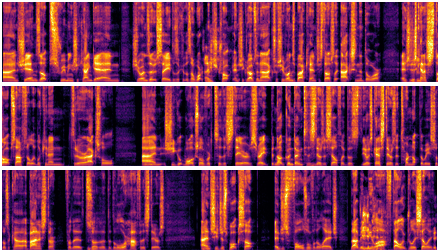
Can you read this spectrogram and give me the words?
And she ends up screaming. She can't get in. She runs outside. There's a there's a workman's truck, and she grabs an axe. So she runs back in. She starts like axing the door, and she just mm-hmm. kind of stops after like looking in through her axe hole, mm-hmm. and she go- walks over to the stairs, right? But not going down to the mm. stairs itself. Like there's you know it's kind of stairs that turn up the way, so there's like a, a banister for the sort of mm-hmm. the, the lower half of the stairs, and she just walks up and just falls over the ledge. That made me laugh. That looked really silly.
